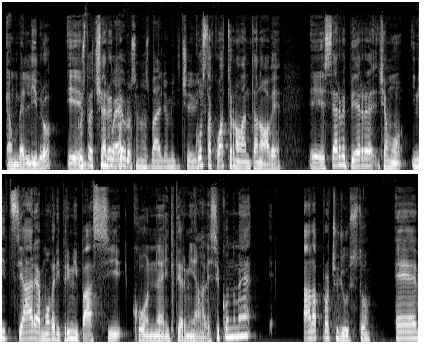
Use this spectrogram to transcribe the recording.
è un bel libro e costa 5 euro proprio, se non sbaglio, mi dicevi. Costa 4,99 e serve per diciamo, iniziare a muovere i primi passi con il terminale. Secondo me ha l'approccio giusto. È,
